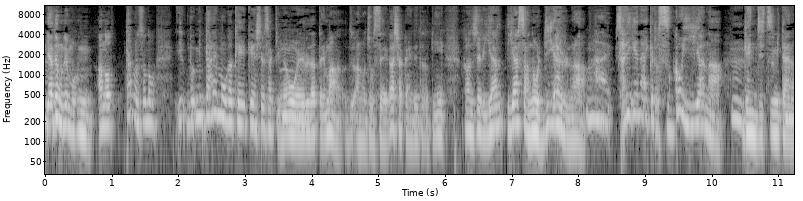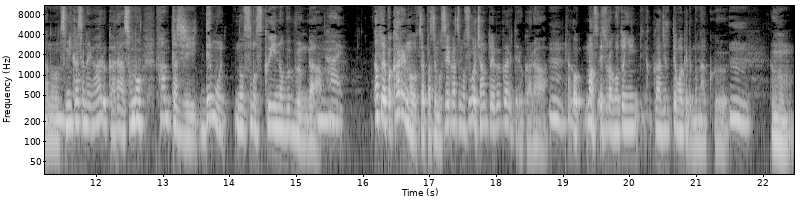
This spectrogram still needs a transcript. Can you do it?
いやでもでも、うん、あの多分そのい誰もが経験してるさっきの OL だったり、まあ、あの女性が社会に出た時に感じてる嫌嫌さのリアルな、はい。さりげないけどすごい嫌な現実みたいなのの積み重ねがあるから、そのファンタジーでものその救いの部分が、はい。あとやっぱ彼のやっぱ生活もすごいちゃんと描かれてるから、なんかまあ絵空ごとに感じるってわけでもなく、うん。うん。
